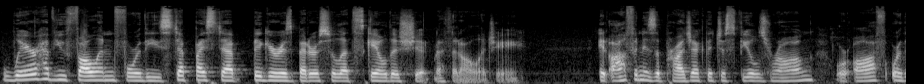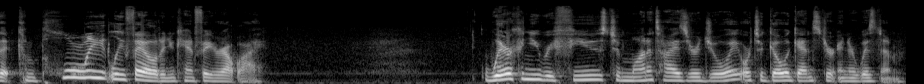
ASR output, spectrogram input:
Where have you fallen for the step by step, bigger is better, so let's scale this shit methodology? It often is a project that just feels wrong or off or that completely failed and you can't figure out why. Where can you refuse to monetize your joy or to go against your inner wisdom?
